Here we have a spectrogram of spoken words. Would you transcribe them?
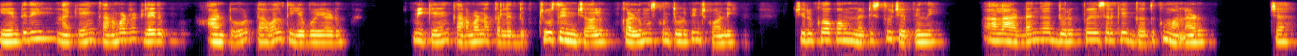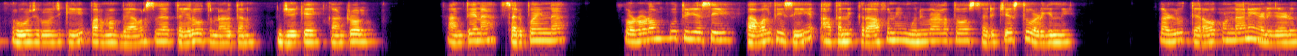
ఏంటిది? నాకేం కనబడట్లేదు అంటూ టవల్ తీయబోయాడు. మీకేం కనబడనక్కర్లేదు. చూసి చాలు. కళ్ళు మూసుకుని తుడిపించుకోండి. చిరుకోపం నటిస్తూ చెప్పింది. అలా అడ్డంగా దొరికిపోయేసరికి గతుకుమన్నాడు. చ రోజు రోజుకి పరమ బేవర్స్గా తయారవుతున్నాడు తను. JK control. అంతేనా? సరిపోయిందా? తొడవడం పూర్తి చేసి టవల్ తీసి అతని క్రాఫ్ని మునివేళ్ళతో సరిచేస్తూ అడిగింది. కళ్ళు తెరవకుండానే అడిగాడు.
